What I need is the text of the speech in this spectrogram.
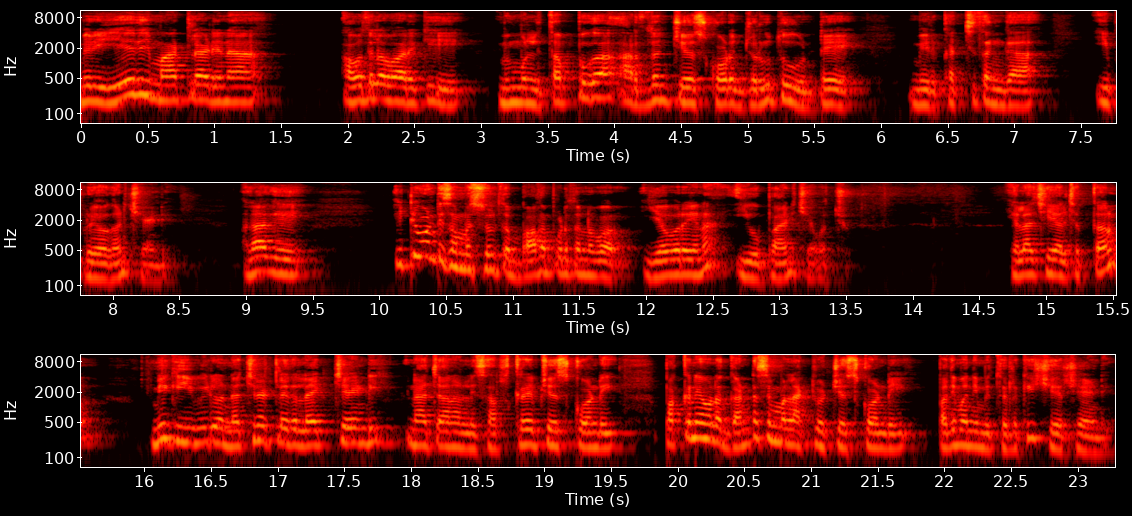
మీరు ఏది మాట్లాడినా అవతల వారికి మిమ్మల్ని తప్పుగా అర్థం చేసుకోవడం జరుగుతూ ఉంటే మీరు ఖచ్చితంగా ఈ ప్రయోగాన్ని చేయండి. అలాగే ఇటువంటి సమస్యలతో బాధపడుతున్న వారు ఎవరైనా ఈ ఉపాయాన్ని చేయవచ్చు. ఎలా చేయాలో చెప్తాను. మీకు ఈ వీడియో నచ్చినట్లయితే లైక్ చేయండి. నా ఛానల్ని సబ్స్క్రైబ్ చేసుకోండి. పక్కనే ఉన్న గంట సింబల్ని యాక్టివేట్ చేసుకోండి. పది మంది మిత్రులకి షేర్ చేయండి.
